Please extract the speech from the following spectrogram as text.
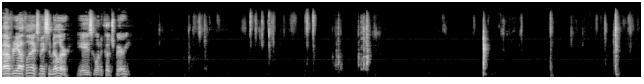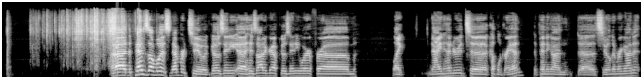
Uh, for the Athletics, Mason Miller. Yeah, he's going to Coach Barry. Uh, depends on what it's numbered to. It goes any uh, his autograph goes anywhere from like nine hundred to a couple grand, depending on the serial numbering on it.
